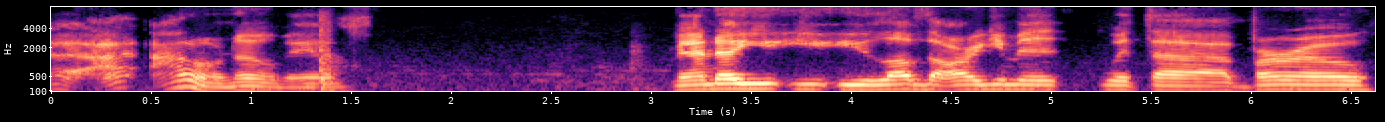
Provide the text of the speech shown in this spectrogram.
I I don't know, man. I mean, I know you you, you love the argument with uh, Burrow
